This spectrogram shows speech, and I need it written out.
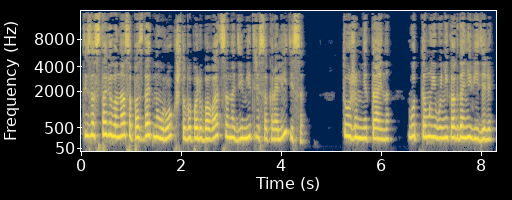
Ты заставила нас опоздать на урок, чтобы полюбоваться на Димитриса Кролидиса? Тоже мне тайна, будто мы его никогда не видели».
